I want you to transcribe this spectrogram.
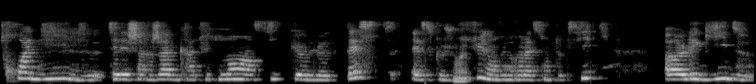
trois guides téléchargeables gratuitement, ainsi que le test. Est-ce que je suis dans une relation toxique? Euh, Les guides,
